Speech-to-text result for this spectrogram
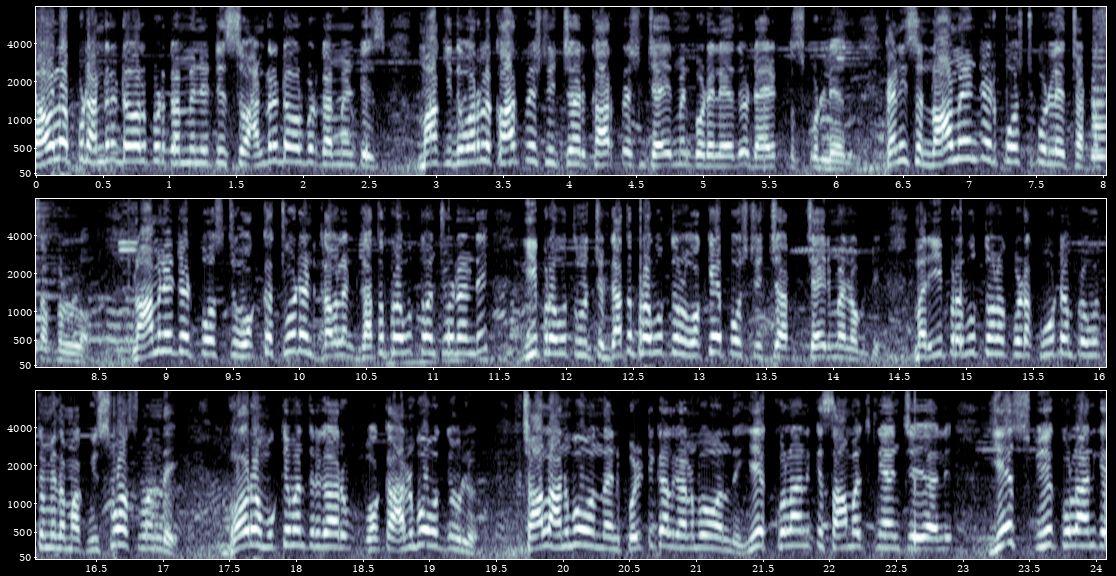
developed underdeveloped communities underdeveloped communities మాకు ఇదివరకు కార్పొరేషన్ ఇచ్చారు కార్పొరేషన్ చైర్మన్ కూడా లేదు డైరెక్టర్స్ కూడా లేదు. కనీసం నామినేటెడ్ పోస్ట్ కూడా లేదు చట్టసభల్లో. నామినేటెడ్ పోస్ట్ ఒక్క చూడండి కావాలండి గత ప్రభుత్వం చూడండి ఈ ప్రభుత్వం వచ్చి గత ప్రభుత్వంలో ఒకే పోస్ట్ ఇచ్చారు చైర్మన్ ఒకటి. మరి ఈ ప్రభుత్వంలో కూడా కూటమి ప్రభుత్వం మీద మాకు విశ్వాసం ఉంది. గౌరవ ముఖ్యమంత్రి గారు ఒక అనుభవజ్ఞులు. చాలా అనుభవం ఉంది ఆయన పొలిటికల్గా అనుభవం ఉంది. ఏ కులానికి సామాజిక న్యాయం చేయాలి ఏ ఏ కులానికి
